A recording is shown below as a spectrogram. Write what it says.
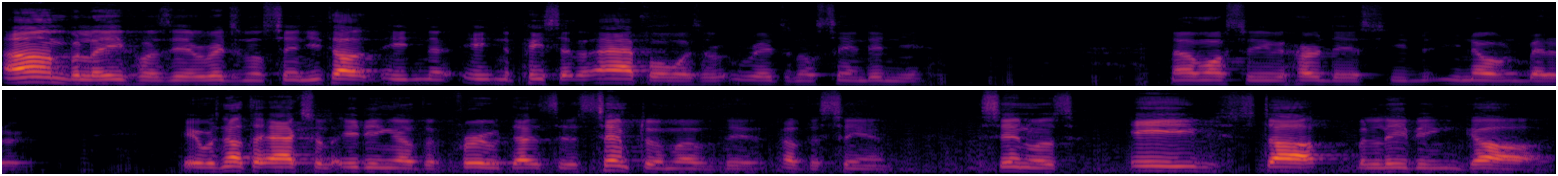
Unbelief was the original sin. You thought eating a, eating a piece of apple was the original sin, didn't you? Now, most of you heard this. You, you know better. It was not the actual eating of the fruit. That's the symptom of the, of the sin. The sin was Eve stopped believing God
